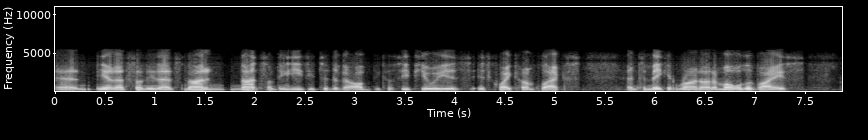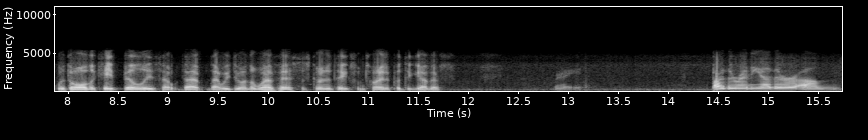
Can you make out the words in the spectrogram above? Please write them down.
And you know that's something that's not not something easy to develop because CPOE is is quite complex, and to make it run on a mobile device with all the capabilities that that, that we do on the WebHIS is going to take some time to put together. Right. Are there any other um,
